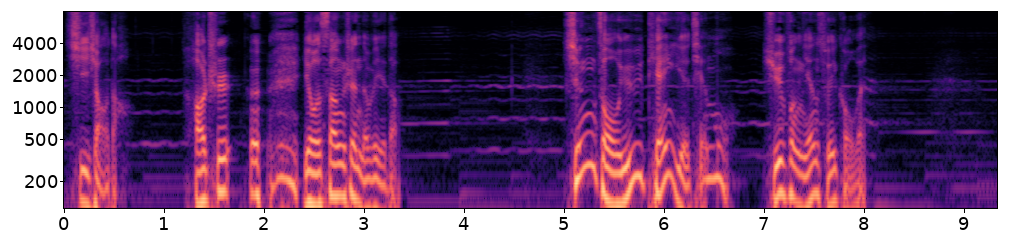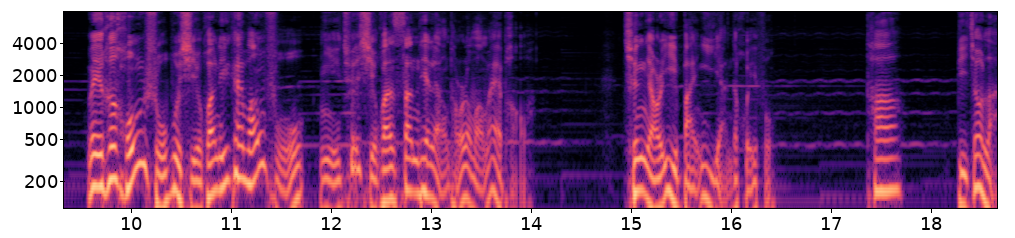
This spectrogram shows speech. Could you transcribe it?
嬉笑道：“好吃，有桑葚的味道。”行走于田野阡陌，徐凤年随口问：“为何红薯不喜欢离开王府，你却喜欢三天两头的往外跑啊？”青鸟一板一眼的回复：“他比较懒。”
